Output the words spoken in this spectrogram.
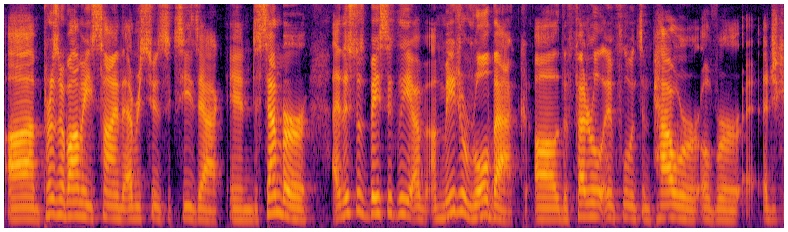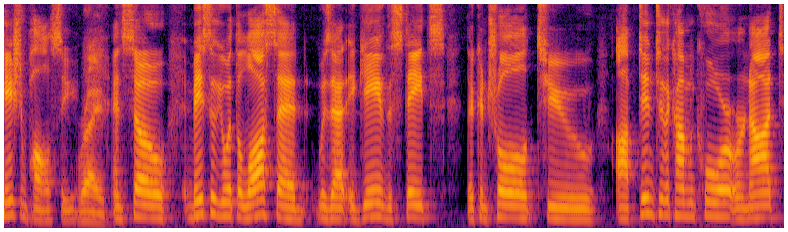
um, President Obama, he signed the Every Student Succeeds Act in December. And this was basically a, a major rollback of the federal influence and power over education policy. Right. And so basically, what the law said was that it gave the states the control to opt into the Common Core or not.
